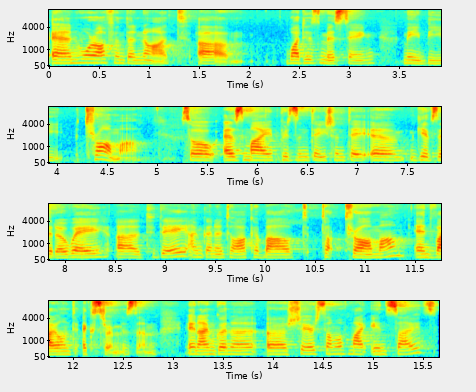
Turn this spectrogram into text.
And more often than not, um, what is missing may be trauma. So as my presentation uh, gives it away, uh, today I'm going to talk about trauma and violent extremism. And I'm going to uh, share some of my insights,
